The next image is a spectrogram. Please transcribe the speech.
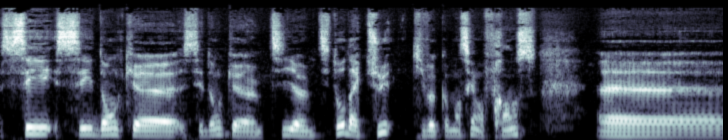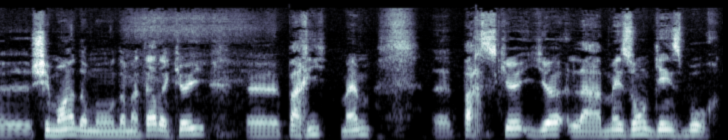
Euh, c'est donc euh, donc un petit un petit tour d'actu qui va commencer en France, chez moi dans mon dans ma terre d'accueil, Paris même. Euh, parce qu'il y a la maison Gainsbourg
